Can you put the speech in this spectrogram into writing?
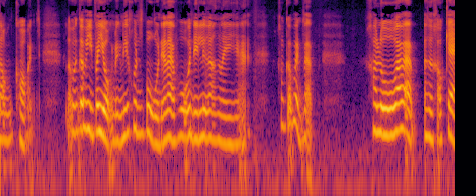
ลองก่อน แล้วมันก็มีประโยคหนึ่งที่คุณปู่เนี่ยแหละพูดในเรื่องอะไรเงี้ยเขาก็เหมือนแบบ เขารู้ว่าแบบ เออ เขาแก่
